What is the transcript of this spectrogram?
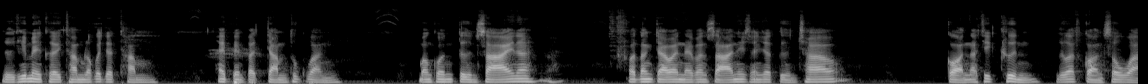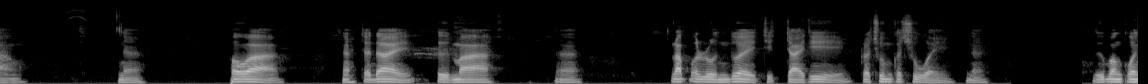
หรือที่ไม่เคยทำเราก็จะทำให้เป็นประจำทุกวัน บางคนตื่นสายนะก็ตั้งใจว่าในพรรษานี้ฉันจะตื่นเช้า ก่อนอาทิตย์ขึ้น หรือว่าก่อนสว่างนะเพราะว่า นะจะได้ตื่นมานะรับอรุณด้วยจิตใจที่กระชุ่มกระชวยนะหรือบางคน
